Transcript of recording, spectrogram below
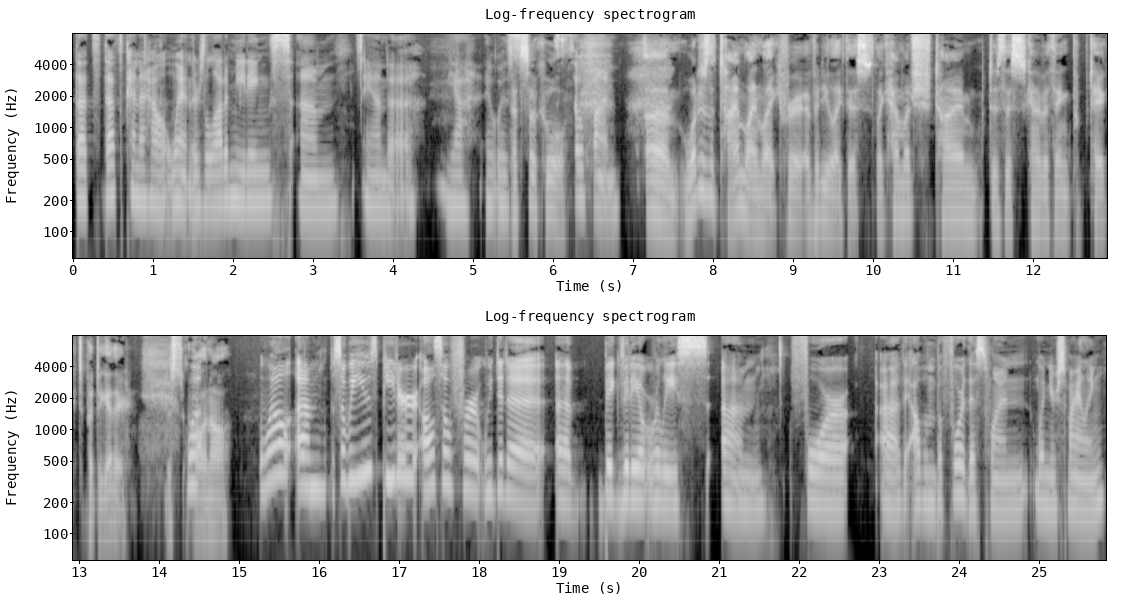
that's that's kind of how it went. There's a lot of meetings, um, and uh, yeah, it was that's so cool? so fun. Um, what is the timeline like for a video like this? Like, how much time does this kind of a thing p- take to put together? Just Well, all in all. Well, um, so we used Peter also for we did a a big video release um, for uh, the album before this one, When You're Smiling,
